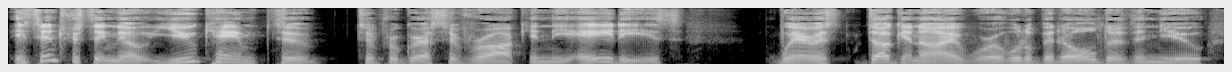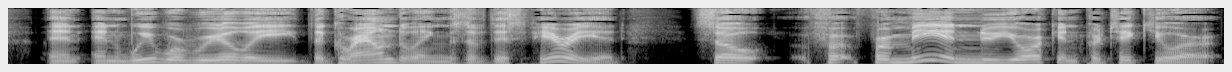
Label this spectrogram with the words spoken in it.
It's interesting though, you came to, to progressive rock in the 80s, whereas Doug and I were a little bit older than you, and, and we were really the groundlings of this period. So for for me in New York in particular,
